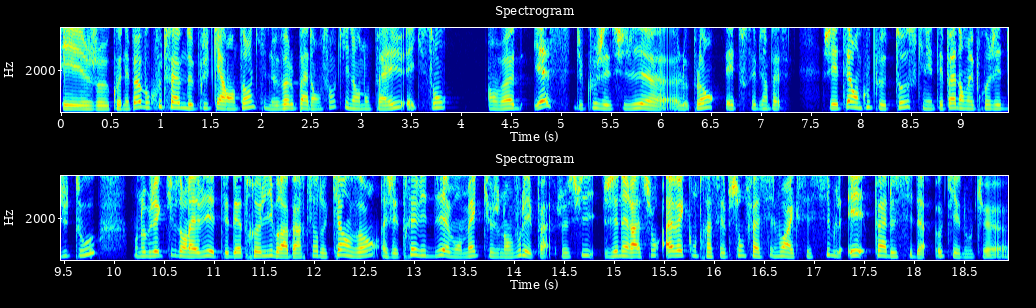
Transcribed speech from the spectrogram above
Et je connais pas beaucoup de femmes de plus de 40 ans qui ne veulent pas d'enfants, qui n'en ont pas eu et qui sont en mode yes. Du coup, j'ai suivi euh, le plan et tout s'est bien passé. J'ai été en couple tôt, ce qui n'était pas dans mes projets du tout. Mon objectif dans la vie était d'être libre à partir de 15 ans et j'ai très vite dit à mon mec que je n'en voulais pas. Je suis génération avec contraception facilement accessible et pas de sida. Ok, donc euh,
